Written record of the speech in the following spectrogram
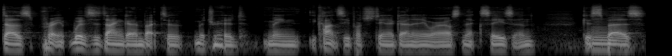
does pretty with Zidane going back to Madrid. I mean, you can't see Pochettino going anywhere else next season. Give mm. Spurs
